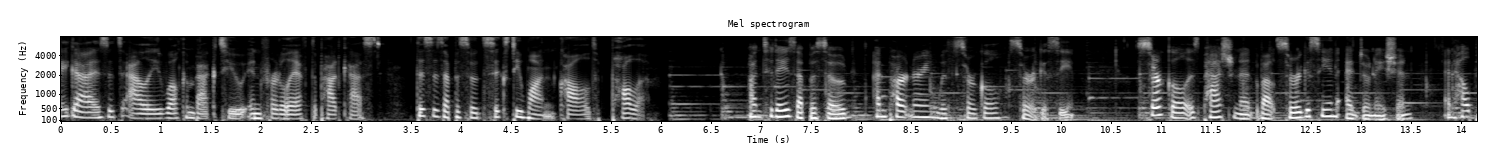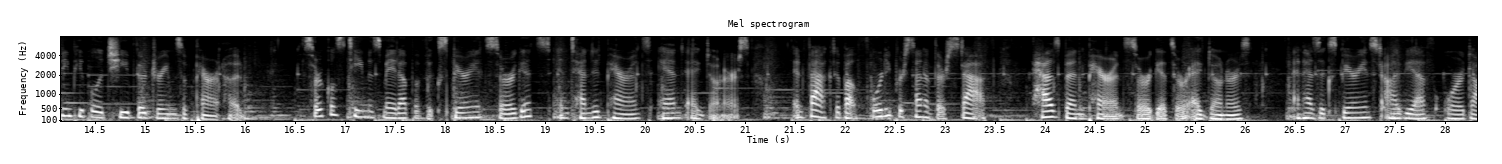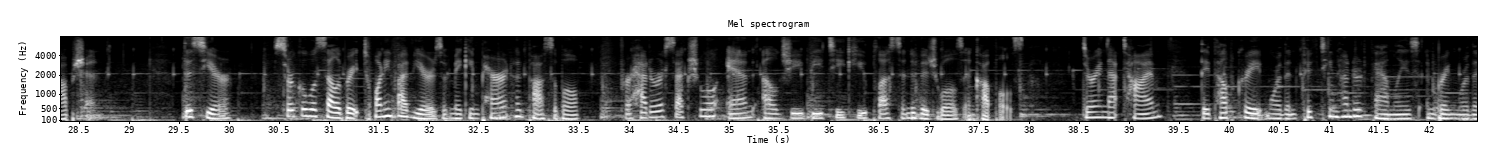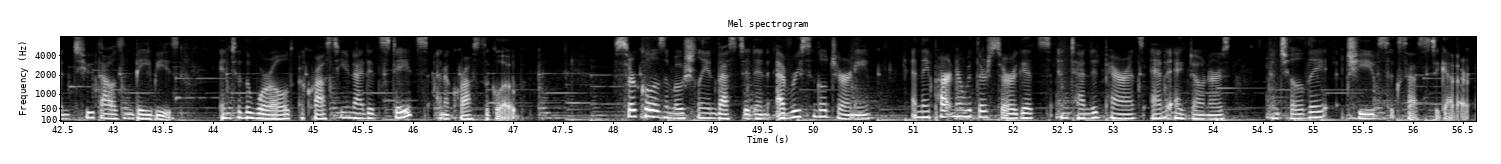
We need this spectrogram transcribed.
Hey guys, it's Ali. Welcome back to Infertile AF, the podcast. This is episode 61 called Paula. On today's episode, I'm partnering with Circle Surrogacy. Circle is passionate about surrogacy and egg donation and helping people achieve their dreams of parenthood. Circle's team is made up of experienced surrogates, intended parents, and egg donors. In fact, about 40% of their staff has been parents, surrogates, or egg donors and has experienced IVF or adoption. This year, Circle will celebrate 25 years of making parenthood possible for heterosexual and LGBTQ individuals and couples. During that time, they've helped create more than 1,500 families and bring more than 2,000 babies into the world across the United States and across the globe. Circle is emotionally invested in every single journey, and they partner with their surrogates, intended parents, and egg donors until they achieve success together.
